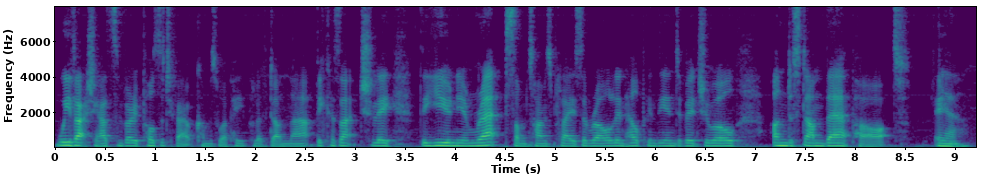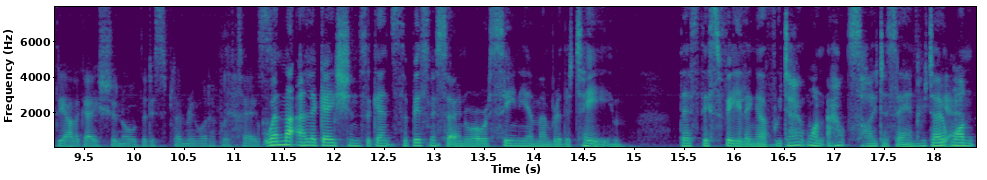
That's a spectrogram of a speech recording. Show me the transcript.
We've actually had some very positive outcomes where people have done that because actually the union rep sometimes plays a role in helping the individual understand their part in Yeah. the allegation or the disciplinary, whatever it is. When that allegation's against the business owner or a senior member of the team, there's this feeling of we don't want outsiders in. We don't Yeah. want,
